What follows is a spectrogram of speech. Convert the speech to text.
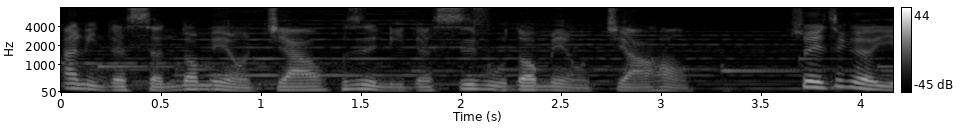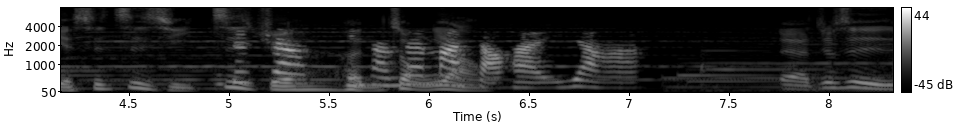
啊你的神都没有教，或是你的师傅都没有教哈，所以这个也是自己自觉很重要。像骂小孩一样啊。对啊，就是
